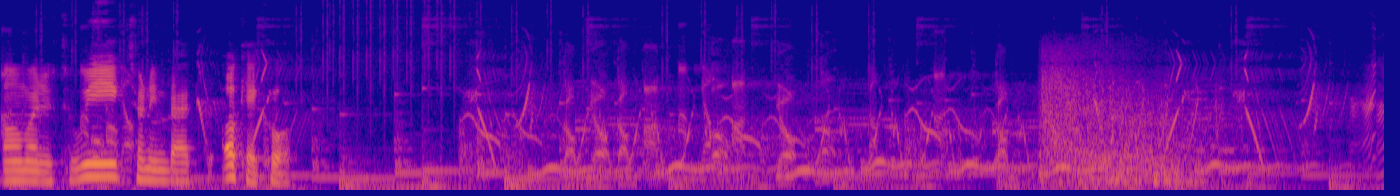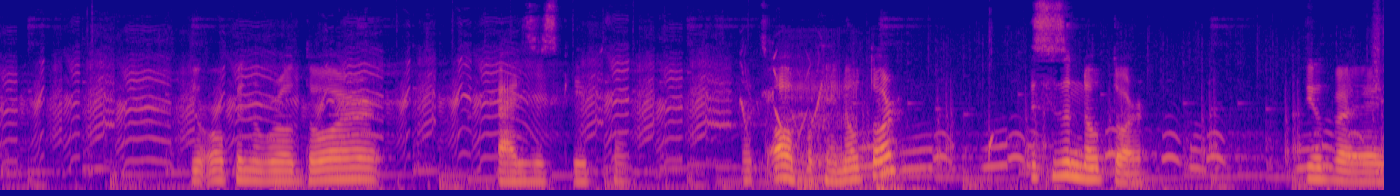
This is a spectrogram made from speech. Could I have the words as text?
Oh, magic too weak. Turning back. Okay, cool. You open the world door. Baddies escape. What's oh okay, note door? This is a note door. Sealed by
